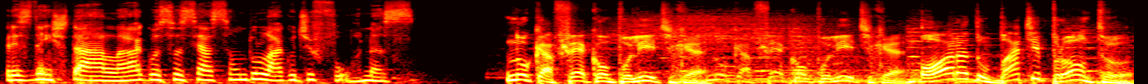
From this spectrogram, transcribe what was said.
presidente da Alago, Associação do Lago de Furnas. No Café com Política. No Café com Política. Hora do bate-pronto.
